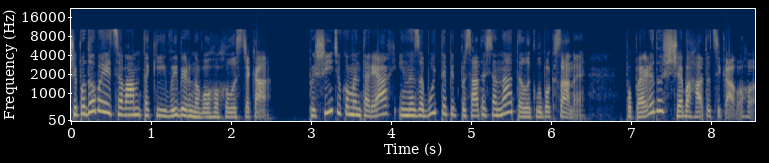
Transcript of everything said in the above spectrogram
Чи подобається вам такий вибір нового холостяка? Пишіть у коментарях і не забудьте підписатися на телеклуб Оксани. Попереду ще багато цікавого.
